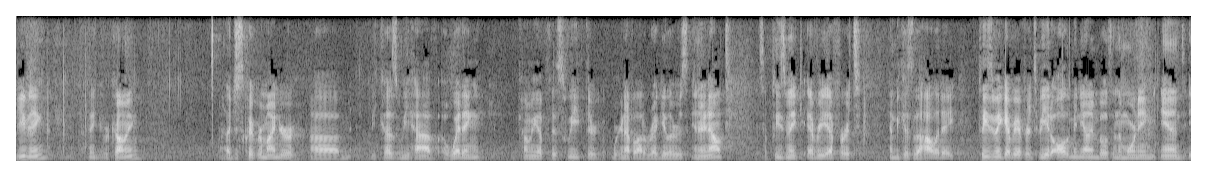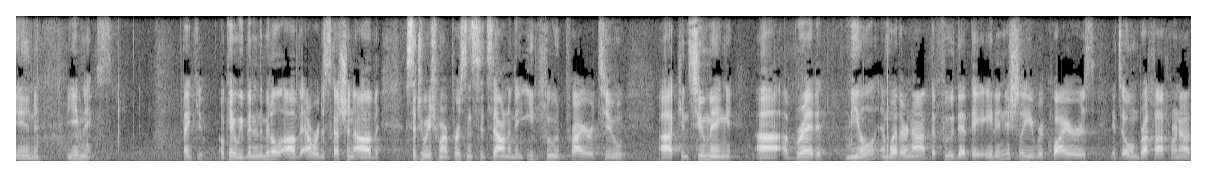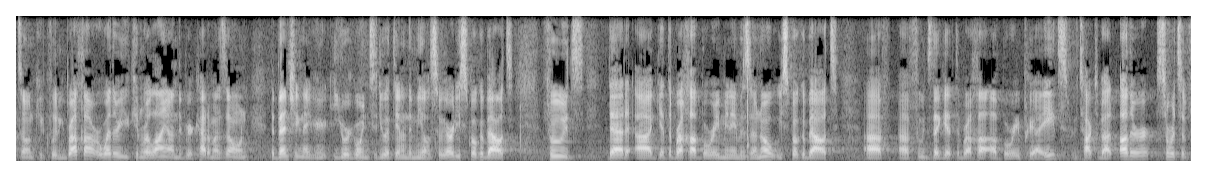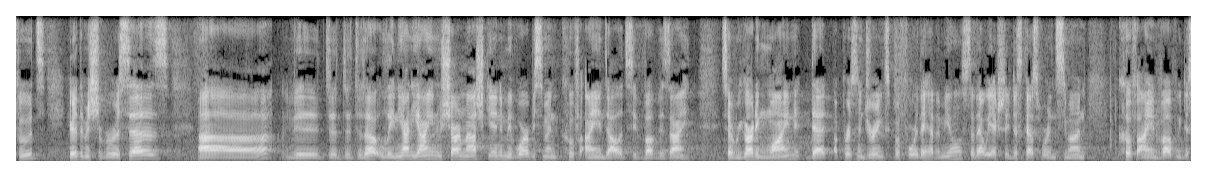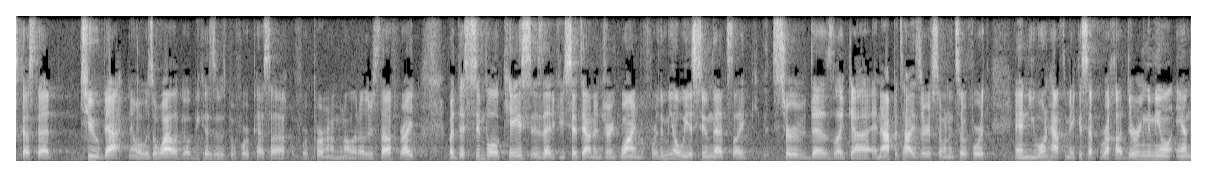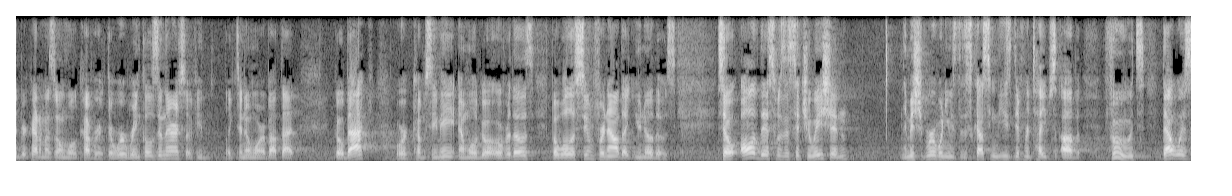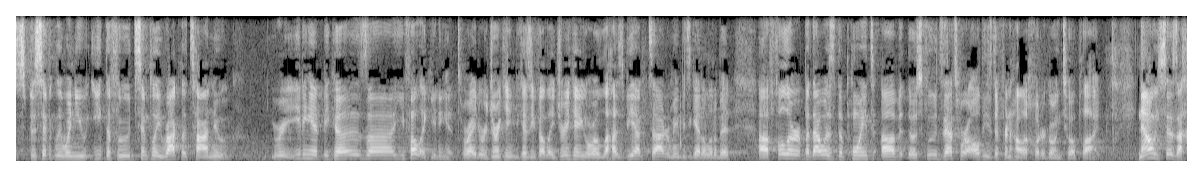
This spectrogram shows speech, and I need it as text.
evening. Thank you for coming. Uh, just a quick reminder um, because we have a wedding coming up this week, we're going to have a lot of regulars in and out. So please make every effort, and because of the holiday, please make every effort to be at all the minyanim both in the morning and in the evenings. Thank you. Okay, we've been in the middle of our discussion of a situation where a person sits down and they eat food prior to uh, consuming uh, a bread meal, and whether or not the food that they ate initially requires its own bracha achrona, its own concluding bracha, or whether you can rely on the birkat hamazon, the benching that you're, going to do at the end of the meal. So we already spoke about foods that uh, get the bracha of borei minei. We spoke about uh, uh, foods that get the bracha of borei priya eitz. We talked about other sorts of foods. Here the Mishnah Berurah says. Uh, so regarding wine that a person drinks before they have a meal, so that we actually discussed, we're in Siman Kuf Ayin Vav, we discussed that two back. Now, it was a while ago because it was before Pesach, before Purim, and all that other stuff, right? But the simple case is that if you sit down and drink wine before the meal, we assume that's like served as like uh, an appetizer, so on and so forth, and you won't have to make a separate bracha during the meal, and the Birkat Hamazon will cover it. There were wrinkles in there, so if you'd like to know more about that, go back or come see me, and we'll go over those. But we'll assume for now that you know those. So all of this was a situation the Mishnah when he was discussing these different types of foods, that was specifically when you eat the food simply rakla ta'anug. You were eating it because uh, you felt like eating it, right? Or drinking because you felt like drinking, or lahazbiak or maybe to get a little bit uh, fuller. But that was the point of those foods. That's where all these different halachot are going to apply. Now he says, If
